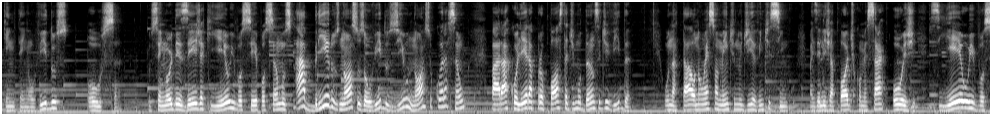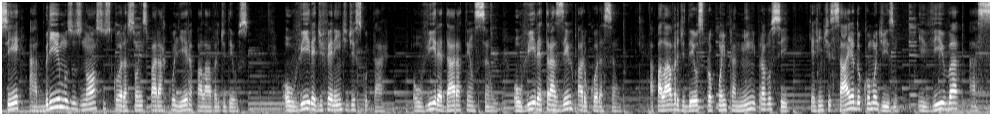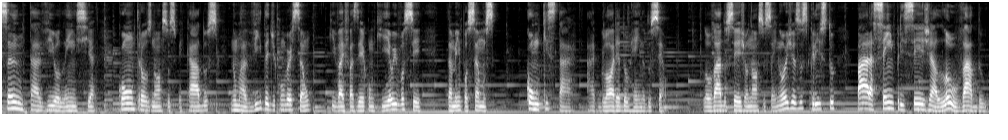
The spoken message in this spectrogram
Quem tem ouvidos, ouça. O Senhor deseja que eu e você possamos abrir os nossos ouvidos e o nosso coração para acolher a proposta de mudança de vida. O Natal não é somente no dia 25, mas ele já pode começar hoje, se eu e você abrirmos os nossos corações para acolher a palavra de Deus. Ouvir é diferente de escutar. Ouvir é dar atenção, ouvir é trazer para o coração. A palavra de Deus propõe para mim e para você que a gente saia do comodismo e viva a santa violência contra os nossos pecados numa vida de conversão que vai fazer com que eu e você também possamos conquistar a glória do reino do céu. Louvado seja o nosso Senhor Jesus Cristo, para sempre seja louvado.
